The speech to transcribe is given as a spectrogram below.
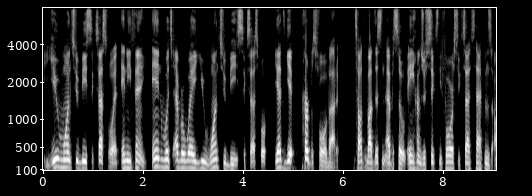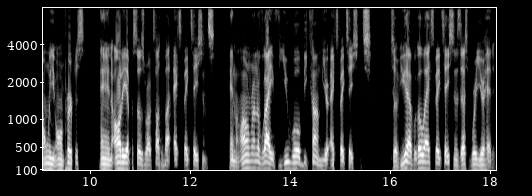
you want to be successful at anything, in whichever way you want to be successful, you have to get purposeful about it. I talked about this in episode 864. Success happens only on purpose. And all the episodes where I've talked about expectations. In the long run of life, you will become your expectations. So if you have low expectations, that's where you're headed.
